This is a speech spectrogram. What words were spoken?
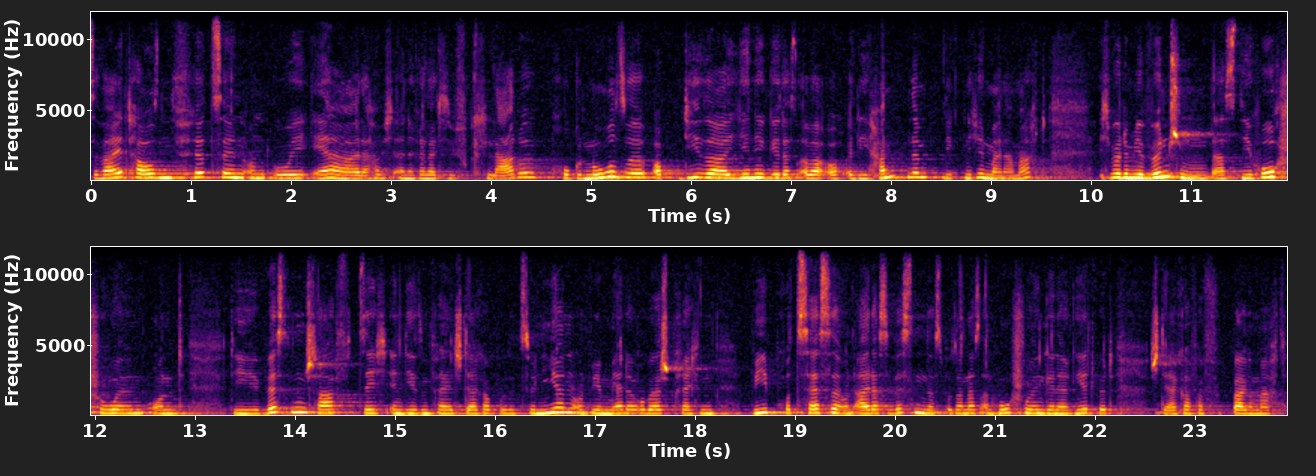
2014 und OER, da habe ich eine relativ klare Prognose. Ob dieserjenige das aber auch in die Hand nimmt, liegt nicht in meiner Macht. Ich würde mir wünschen, dass die Hochschulen und die Wissenschaft sich in diesem Feld stärker positionieren und wir mehr darüber sprechen, wie Prozesse und all das Wissen, das besonders an Hochschulen generiert wird, stärker verfügbar gemacht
